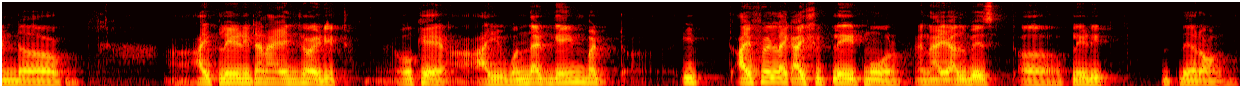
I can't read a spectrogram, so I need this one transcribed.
and. Uh, I played it and I enjoyed it. Okay, I won that game, but it I felt like I should play it more, and I always uh, played it thereon.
